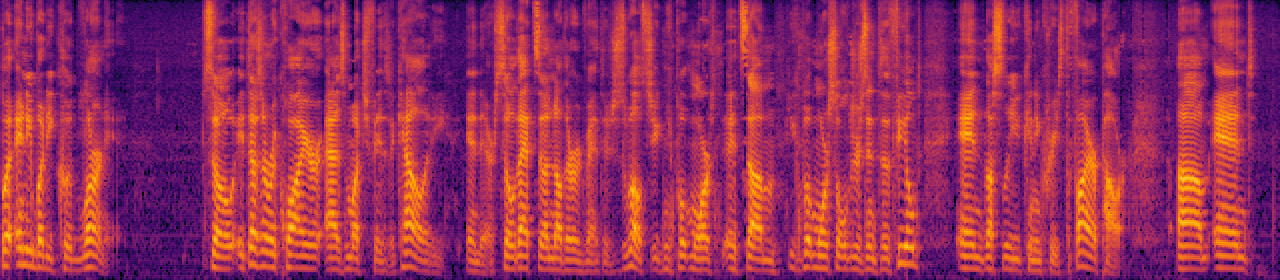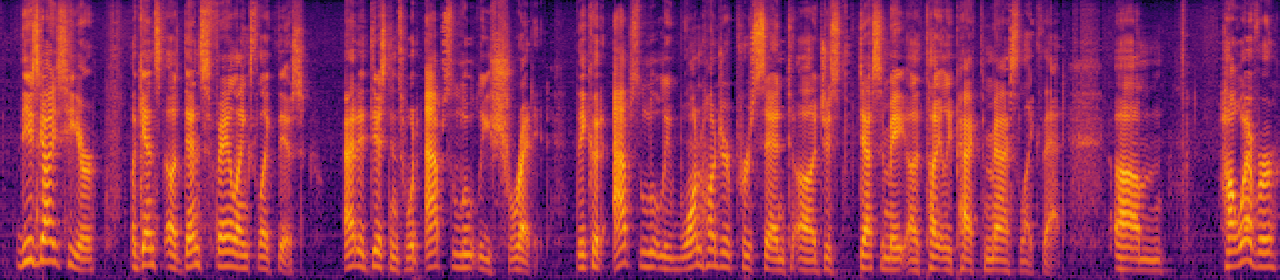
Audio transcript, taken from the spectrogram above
but anybody could learn it. So it doesn't require as much physicality in there. So that's another advantage as well. So you can put more, it's, um, you can put more soldiers into the field and thusly you can increase the firepower. Um, and these guys here, against a dense phalanx like this, at a distance would absolutely shred it they could absolutely 100% uh, just decimate a tightly packed mass like that. Um, however,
